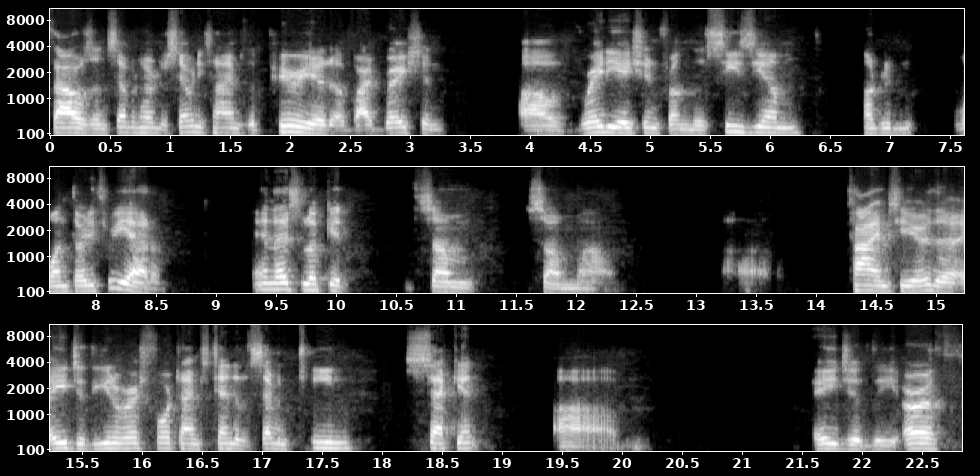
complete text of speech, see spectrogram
thousand seven hundred seventy times the period of vibration of radiation from the cesium 133 atom. And let's look at some some uh, times here. The age of the universe, 4 times 10 to the 17 second. Um, age of the earth,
